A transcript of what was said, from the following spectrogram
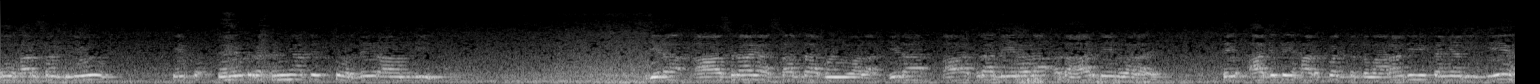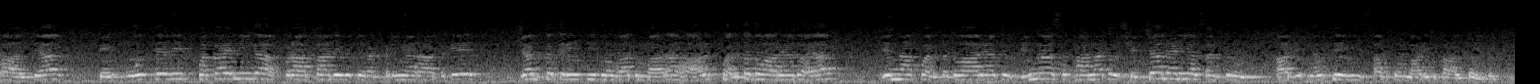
ਉਹ ਹਰ ਸੰਤ ਜੀਓ ਇੱਕ ਓਟ ਰੱਖਣੀਆਂ ਤੇ ਤੁਰਦੇ ਰਾਮ ਦੀ ਜਿਹੜਾ ਆਸਰਾ ਆ ਸਾਦਾ ਬਣਨ ਵਾਲਾ, ਜਿਹੜਾ ਆਸਰਾ ਦੇਣ ਵਾਲਾ, ਆਧਾਰ ਦੇਣ ਵਾਲਾ ਹੈ। ਤੇ ਅੱਜ ਤੇ ਹਰ ਭਗਤ ਦੁਆਰਾਂ ਦੀ ਵੀ ਕਈਆਂ ਦੀ ਇਹ ਹਾਲਤ ਆ ਕਿ ਉੱਥੇ ਵੀ ਪਤਾ ਹੀ ਨਹੀਂਗਾ, ਪ੍ਰਾਤਾਂ ਦੇ ਵਿੱਚ ਰੱਖੜੀਆਂ ਰੱਖ ਕੇ ਜਗਤ ਕ੍ਰੀਤੀ ਤੋਂ ਵੱਧ ਮਾੜਾ ਹਾਲ ਭਗਤ ਦੁਆਰਿਆਂ ਦਾ ਹੋਇਆ। ਜਿਨ੍ਹਾਂ ਭਗਤ ਦੁਆਰਿਆਂ ਤੋਂ ਜਿਨ੍ਹਾਂ ਸਥਾਨਾਂ ਤੋਂ ਸਿੱਖਿਆ ਲੈਣੀ ਆ ਸੰਤ ਨੂੰ, ਅੱਜ ਉੱਥੇ ਹੀ ਸਭ ਤੋਂ ਮਾੜੀ ਹਾਲਤ ਹੋਈ ਬੈਠੀ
